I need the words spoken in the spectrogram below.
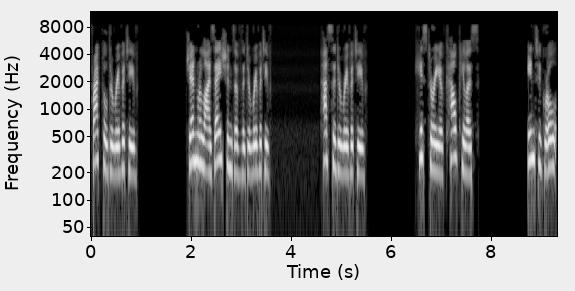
Fractal derivative Generalizations of the derivative Hasse derivative. History of calculus. Integral.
